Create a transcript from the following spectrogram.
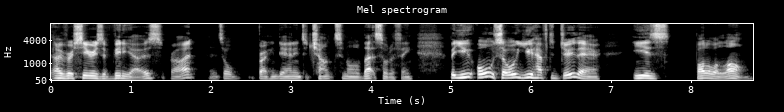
over a series of videos, right? It's all broken down into chunks and all of that sort of thing. But you also all you have to do there is follow along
